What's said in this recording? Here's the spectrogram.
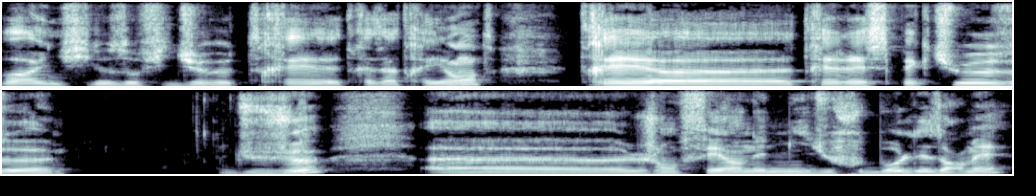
pas une philosophie de jeu très très attrayante, très euh, très respectueuse du jeu. Euh, J'en fais un ennemi du football désormais.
